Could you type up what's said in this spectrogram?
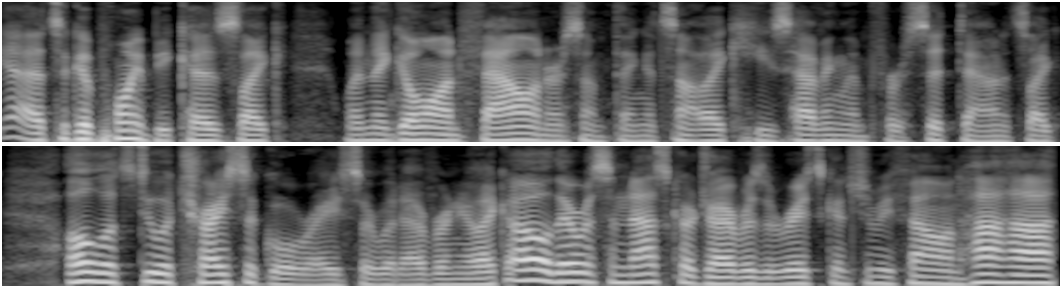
Yeah, it's a good point because like when they go on Fallon or something, it's not like he's having them for a sit down. It's like, oh, let's do a tricycle race or whatever, and you're like, oh, there were some NASCAR drivers that raced against Jimmy Fallon, haha,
